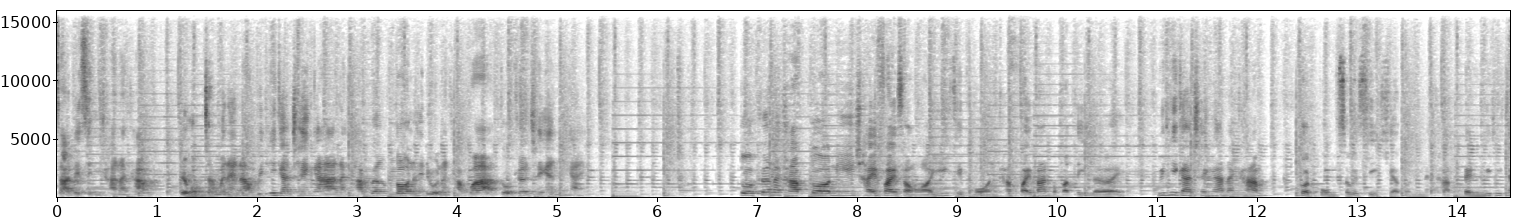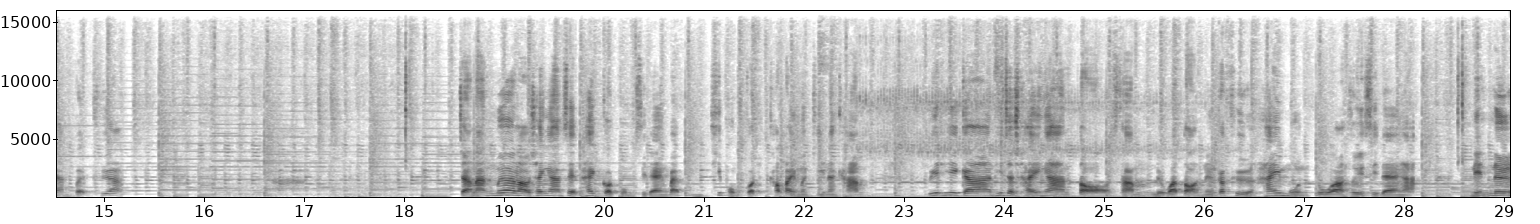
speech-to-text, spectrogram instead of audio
สาธิตสินค้านะครับ เดี๋ยวผมจะมาแนะนำวิธีการใช้งานนะครับ เบื้องต้นให้ดูนะครับว่าตัวเครื่องใช้งานยังไง ตัวเครื่องนะครับ ตัวนี้ใช้ไฟ 220 โวลต์ครับไฟบ้านปกติเลย วิธีการใช้งานนะครับ กดปุ่มสวิตช์สีเขียวตัวนี้นะครับ เป็นวิธีการเปิดเครื่อง จากนั้นเมื่อเราใช้งานเสร็จให้กดปุ่มสีแดงแบบที่ผมกดเข้าไปเมื่อกี้นะครับ วิธีการที่จะใช้งานต่อซ้ำหรือว่าต่อเนื่องก็คือให้หมุนตัวสวิตช์สีแดงอะ่ะ นิดนึง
